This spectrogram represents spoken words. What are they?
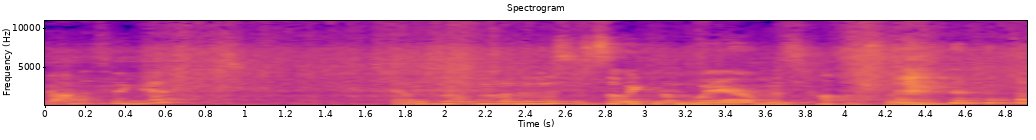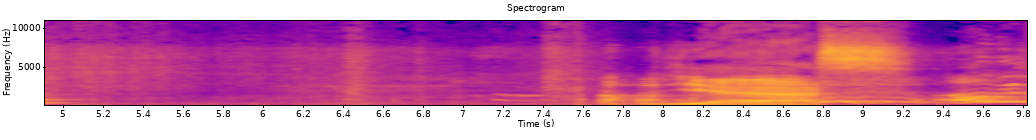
got us a gift. And we don't know what it is, it's so we can wear Wisconsin. Yes. oh, these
